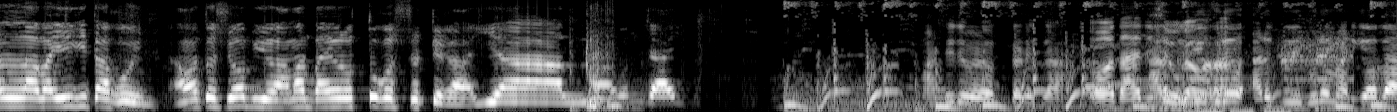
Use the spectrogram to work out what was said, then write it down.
আল্লাহ ভাই ই কিতা কইন। আমার তো সব ইয়া আমার ভাইয়ের অত কষ্টের টাকা। ইয়া আল্লাহ কোন যাই। মাসি দেবে টেকা। ও তাই দিছি আর দুই করে মারি গেলা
